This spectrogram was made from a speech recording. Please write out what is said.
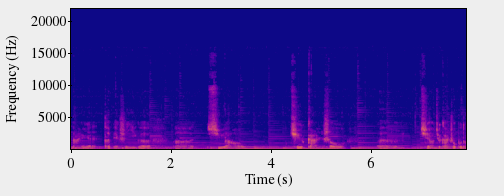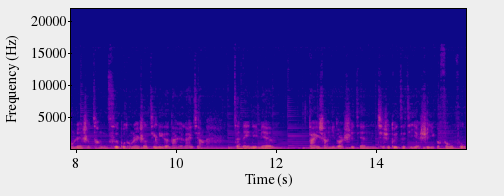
男人，特别是一个呃需要去感受，嗯，需要去感受不同人生层次、不同人生经历的男人来讲，在那里面待上一段时间，其实对自己也是一个丰富，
